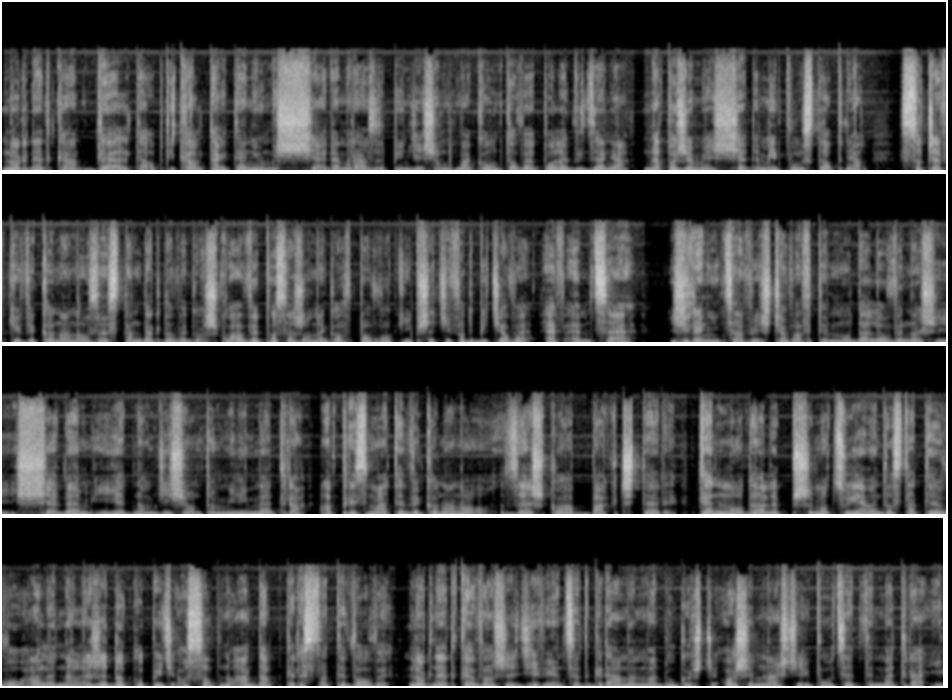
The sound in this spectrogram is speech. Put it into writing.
Lornetka Delta Optical Titanium 7x50 ma kątowe pole widzenia na poziomie 7,5 stopnia. Soczewki wykonano ze standardowego szkła wyposażonego w powłoki przeciwodbiciowe FMC. Źrenica wyjściowa w tym modelu wynosi 7,1 mm, a pryzmaty wykonano ze szkła BAK 4. Ten model przymocujemy do statywu, ale należy dokupić osobno adapter statywowy. Lornetka waży 900 gram, ma długość 18,5 cm i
